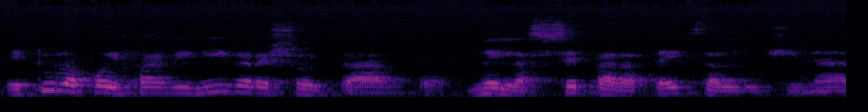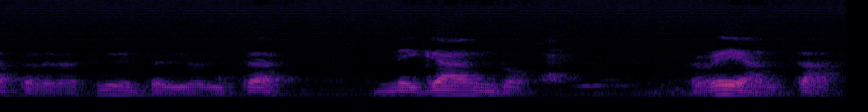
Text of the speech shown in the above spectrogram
e tu la puoi far rivivere soltanto nella separatezza allucinata della tua interiorità, negando realtà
